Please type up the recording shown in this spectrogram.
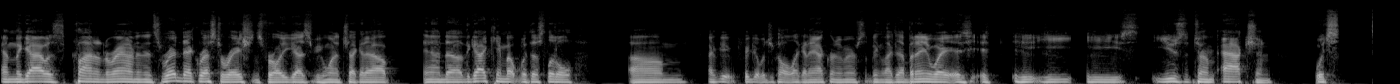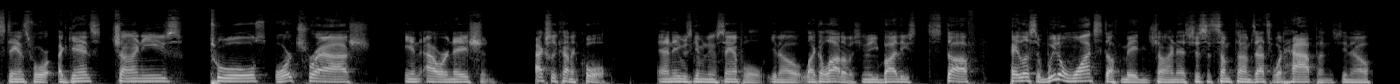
and the guy was clowning around, and it's Redneck Restorations for all you guys if you want to check it out. And uh, the guy came up with this little, um, I forget what you call it, like an acronym or something like that. But anyway, is it, he he used the term action, which stands for against Chinese tools or trash in our nation. Actually, kind of cool. And he was giving an example, you know, like a lot of us, you know, you buy these stuff. Hey, listen, we don't want stuff made in China. It's just that sometimes that's what happens, you know.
